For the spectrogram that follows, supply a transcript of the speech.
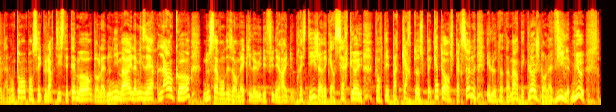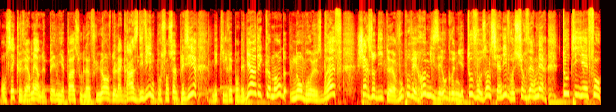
On a longtemps pensé que l'artiste était mort dans l'anonymat et la misère. Là encore, nous savons désormais qu'il a eu des funérailles de prestige avec un cercueil porté par 14 personnes et le tintamarre des cloches dans la ville. Mieux, on sait que Vermeer ne peignait pas sous l'influence de la grâce divine pour son seul plaisir, mais qu'il répondait bien à des commandes nombreuses. Bref, chers auditeurs, vous pouvez remiser au grenier tous vos anciens livres sur Vermeer. Tout y est faux.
